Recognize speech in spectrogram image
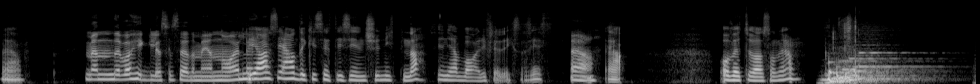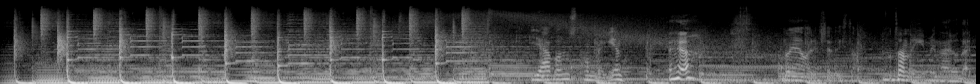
Ja. Men det var hyggelig å se dem igjen nå, eller? ja, så jeg hadde ikke sett de siden 2019, da. Siden jeg var i Fredrikstad sist. Ja. Og vet du hva, Sonja? Jeg var hos tannlegen Ja. når jeg var i Fredrikstad. For tannlegen min er jo der.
